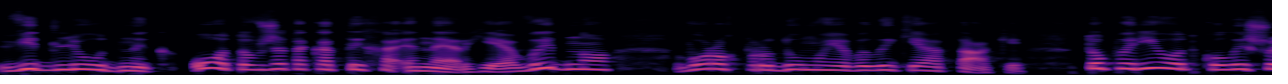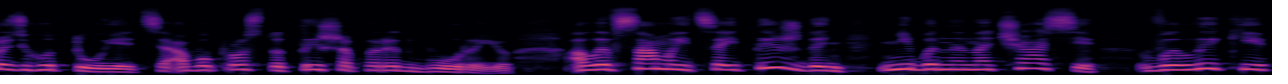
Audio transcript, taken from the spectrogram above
відлюдник. О, то вже така тиха енергія. Видно, ворог продумує великі атаки. То період, коли щось готується, або просто тиша перед бурею. Але в самий цей тиждень, ніби не на часі, великі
